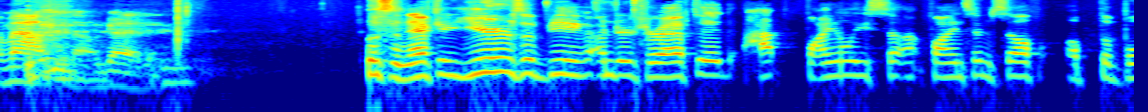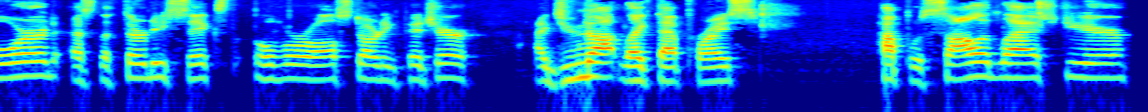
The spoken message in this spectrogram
I'm out. No, go ahead. Listen, after years of being underdrafted, Happ finally finds himself up the board as the 36th overall starting pitcher. I do not like that price. Happ was solid last year.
